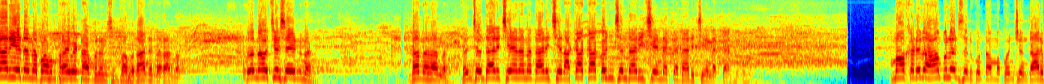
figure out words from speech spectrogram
దారి ఇవ్వండి అన్న పాపం. ప్రైవేట్ అంబులెన్స్ పాపం. రాండి అన్న రాన్న రన్న వచ్చేసేయండి అన్న. దాన్న దాన్న. కొంచెం దారి చేయాలన్న దారి చేయాలి. అక్క అక్క కొంచెం దారి చేయండి అక్క దారి చేయండి అక్క. మా అక్కడేదో అంబులెన్స్ అనుకుంటామ్మా కొంచెం దారి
